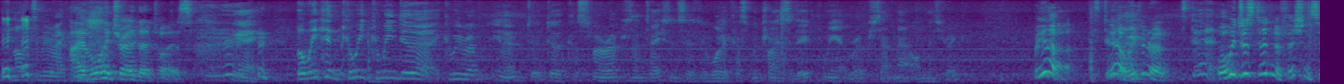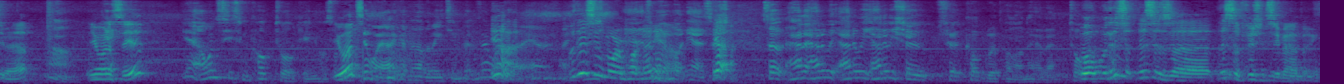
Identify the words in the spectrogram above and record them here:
Not to be recommended. I've only tried that twice. Yeah, but we can. Can we? Can we do a? Can we? Rep, you know, do, do a customer representation? Says what a customer tries to do. Can we represent that on this rig? But yeah, Let's do yeah, it. we can run. Let's do it. Well, we just did an efficiency map. oh, You want to see it? Yeah, I want to see some cog talking or something. You want Don't I got another meeting, but Yeah. Yeah, Well, this is more important Yeah, important, Yeah. So, Yeah. so how, do, how do we how do we how do we show show cog grip on here then? Talk Well, about this is this is uh this is efficiency mapping.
